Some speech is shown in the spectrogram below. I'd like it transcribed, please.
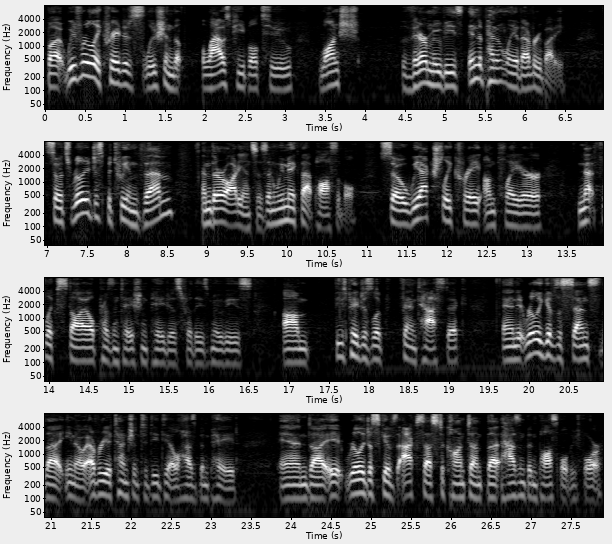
But we've really created a solution that allows people to launch their movies independently of everybody. So it's really just between them and their audiences, and we make that possible. So we actually create on Playeur Netflix style presentation pages for these movies. Um, these pages look fantastic, and it really gives a sense that you know every attention to detail has been paid, and uh, it really just gives access to content that hasn't been possible before.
